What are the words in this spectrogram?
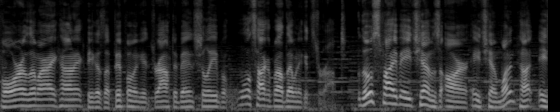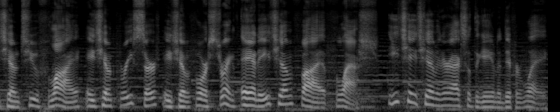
four of them are iconic because the fifth one will get dropped eventually, but we'll talk about that when it gets dropped. Those five HMs are HM1 Cut, HM2 Fly, HM3 Surf, HM4 Strength, and HM5 Flash. Each HM interacts with the game in a different way.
